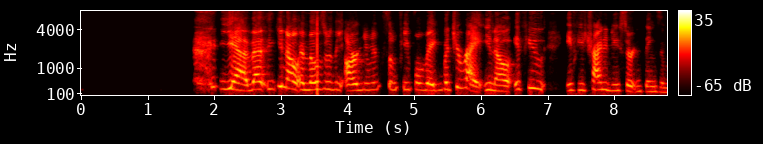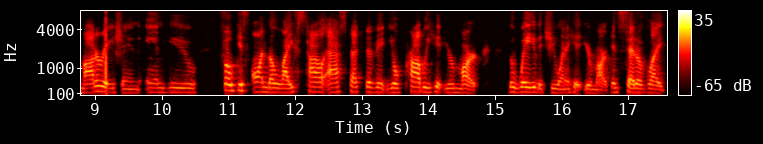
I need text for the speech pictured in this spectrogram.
yeah that you know and those are the arguments some people make but you're right you know if you if you try to do certain things in moderation and you focus on the lifestyle aspect of it you'll probably hit your mark the way that you want to hit your mark instead of like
